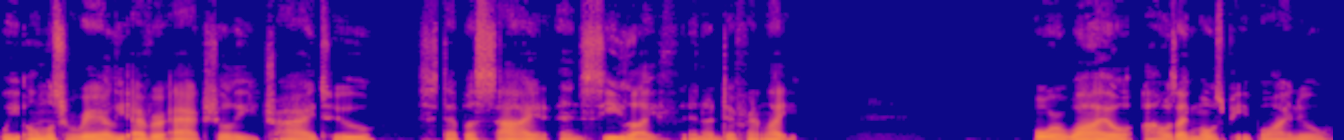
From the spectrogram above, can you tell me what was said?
We almost rarely ever actually try to step aside and see life in a different light. For a while, I was like most people I knew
